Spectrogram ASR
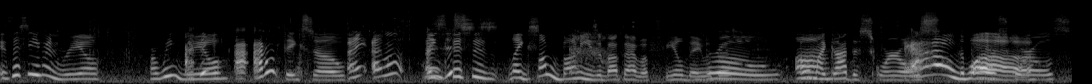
Is this even real? Are we I, think- real? I, I don't think so. I, I don't Is think this- this is like some bunny's about to have a field day with us. Bro. oh my Um, god, the squirrels. ow, the poor uh, squirrels.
